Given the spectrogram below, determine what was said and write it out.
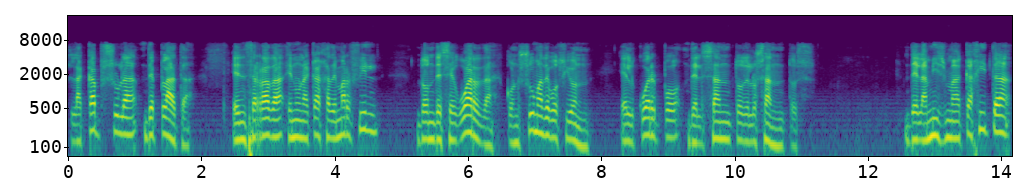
la cápsula de plata, encerrada en una caja de marfil, donde se guarda con suma devoción el cuerpo del santo de los santos. De la misma cajita,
